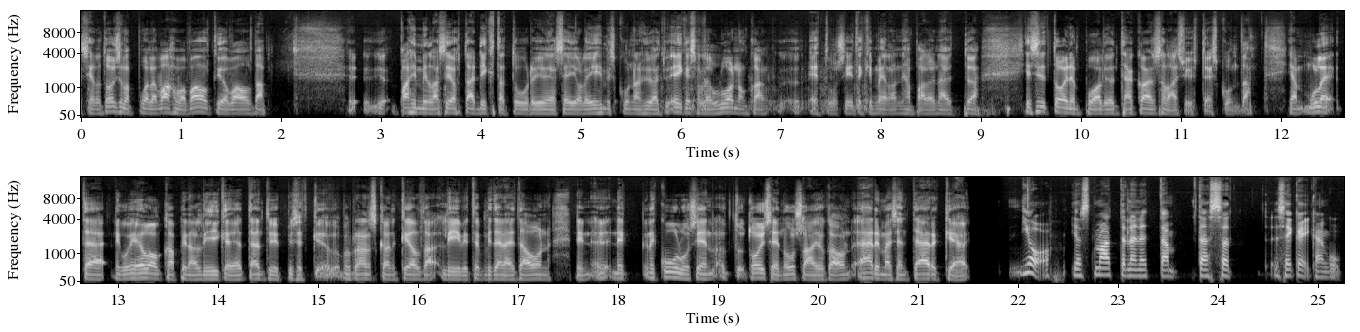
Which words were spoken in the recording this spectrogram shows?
siellä on toisella puolella vahva valtiovalta, pahimmillaan se johtaa diktatuuriin ja se ei ole ihmiskunnan hyöty, eikä se ole luonnonkaan etu. Siitäkin meillä on ihan paljon näyttöä. Ja sitten toinen puoli on tämä kansalaisyhteiskunta. Ja mulle tämä niin elokapina liike ja tämän tyyppiset Ranskan keltaliivit ja mitä näitä on, niin ne, ne kuuluu siihen toiseen osaan, joka on äärimmäisen tärkeä. Joo, ja sitten mä ajattelen, että tässä sekä ikään kuin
